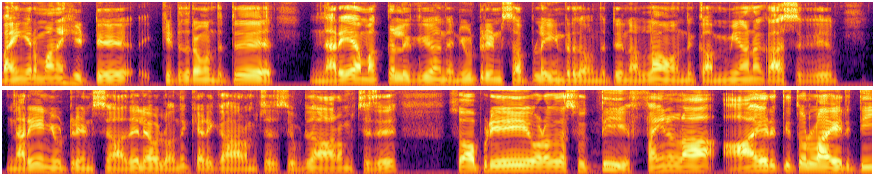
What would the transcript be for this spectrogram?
பயங்கரமான ஹிட்டு கிட்டத்தட்ட வந்துட்டு நிறையா மக்களுக்கு அந்த நியூட்ரியன்ஸ் சப்ளைன்றதை வந்துட்டு நல்லா வந்து கம்மியான காசுக்கு நிறைய நியூட்ரியன்ஸ் அதே லெவலில் வந்து கிடைக்க ஆரம்பிச்சது. இப்படி தான் ஆரம்பிச்சது. ஸோ அப்படியே உலகத்தை சுற்றி ஃபைனலாக ஆயிரத்தி தொள்ளாயிரத்தி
